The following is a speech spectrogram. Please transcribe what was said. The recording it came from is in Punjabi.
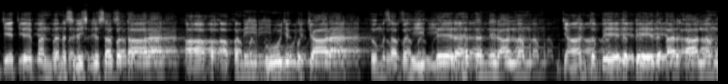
ਜੇਤੇ ਬੰਧਨ ਸ੍ਰਿਸ਼ਟ ਸਭ ਤਾਰੈ ਆਪ ਆਪਣੀ ਪੂਜ ਉਚਾਰੈ। ਤੁਮ ਸਭ ਹੀਤੇ ਰਹਿਤ ਨਿਰਾਲਮ। ਜਾਣਤ ਵੇਦ ਭੇਦ ਅਰ ਆਲਮ।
